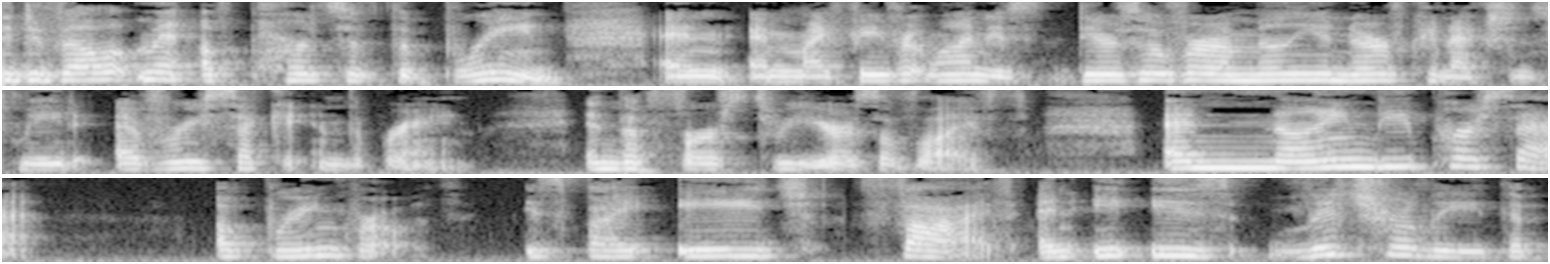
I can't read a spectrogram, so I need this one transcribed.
the development of parts of the brain. And, and my favorite line is there's over a million nerve connections made every second in the brain in the first three years of life. And 90% of brain growth is by age five. And it is literally the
